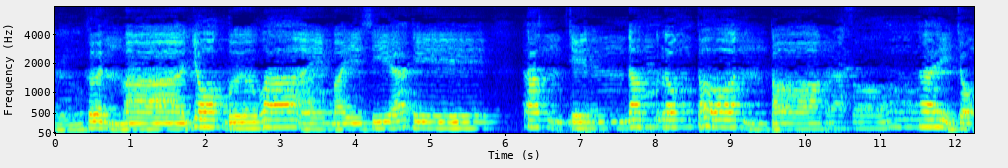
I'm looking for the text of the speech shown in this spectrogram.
ถึงขึ้นมายกมือไหว้ไม่เสียที ตั้งจิตดำลงต้นต่อพระสงฆ์ให้จง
